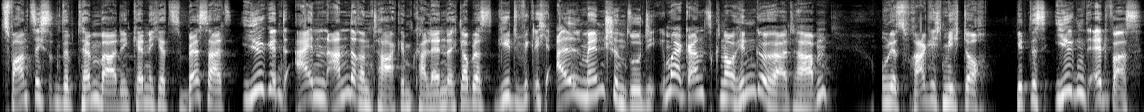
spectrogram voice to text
20. September, den kenne ich jetzt besser als irgendeinen anderen Tag im Kalender. Ich glaube, das geht wirklich allen Menschen so, die immer ganz genau hingehört haben. Und jetzt frage ich mich doch, gibt es irgendetwas,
